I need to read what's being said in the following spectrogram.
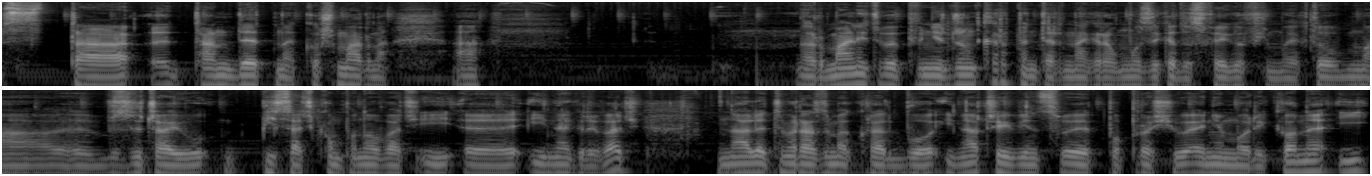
sta, tandetna, koszmarna. A Normalnie to by pewnie John Carpenter nagrał muzykę do swojego filmu, jak to ma e, w zwyczaju pisać, komponować i, e, i nagrywać. No ale tym razem akurat było inaczej, więc e, poprosił Ennio Morricone i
